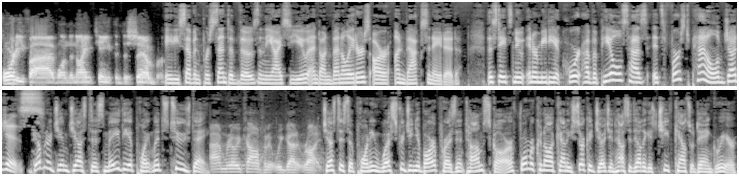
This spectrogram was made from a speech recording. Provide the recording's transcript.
45 on the 19th of December. 87% of those in the ICU and on ventilators are unvaccinated. The state's new intermediate court of appeals has its first panel of judges. Governor Jim Justice made the appointments Tuesday. I'm really confident we got it right. Justice appointing West Virginia Bar President Tom Scarr, former Kanawha County Circuit Judge and House of Delegates Chief Counsel Dan Greear,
